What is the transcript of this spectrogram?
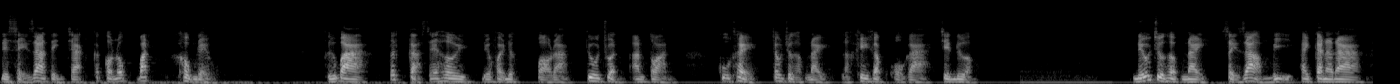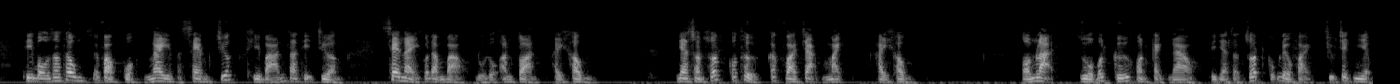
để xảy ra tình trạng các con ốc bắt không đều. Thứ ba, tất cả xe hơi đều phải được bảo đảm tiêu chuẩn an toàn, cụ thể trong trường hợp này là khi gặp ổ gà trên đường. Nếu trường hợp này xảy ra ở Mỹ hay Canada thì Bộ Giao thông sẽ vào cuộc ngay và xem trước khi bán ra thị trường xe này có đảm bảo đủ độ an toàn hay không. Nhà sản xuất có thử các va chạm mạnh hay không. Tóm lại, dù ở bất cứ hoàn cảnh nào thì nhà sản xuất cũng đều phải chịu trách nhiệm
